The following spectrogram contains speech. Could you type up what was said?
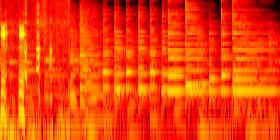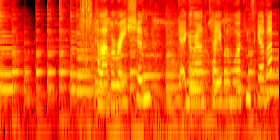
Collaboration, getting around a table and working together.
